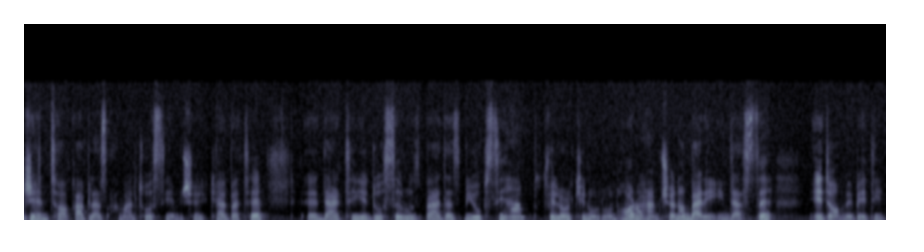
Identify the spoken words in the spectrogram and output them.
جنتا قبل از عمل توصیه میشه که البته در طی دو سه روز بعد از بیوپسی هم fluoroquinolone ها رو همچنان برای این دسته ادامه بدین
